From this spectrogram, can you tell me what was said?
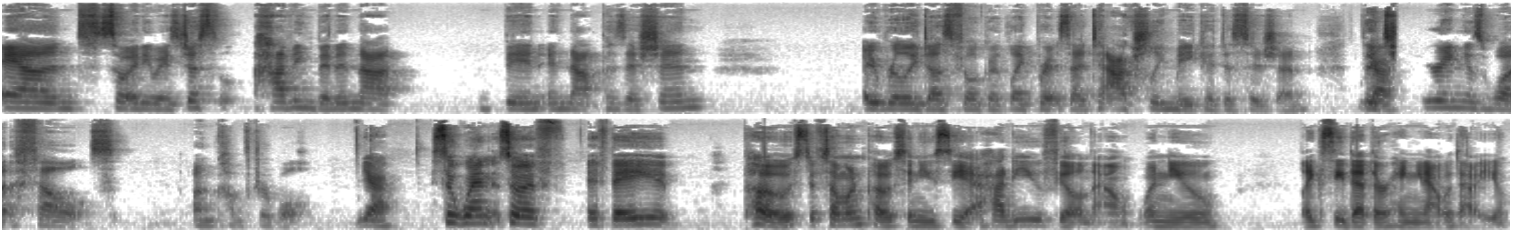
And so, anyways, just having been in that been in that position, it really does feel good, like Britt said, to actually make a decision. The yeah. tearing is what felt uncomfortable. Yeah. So when so if if they post, if someone posts and you see it, how do you feel now when you like see that they're hanging out without you?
